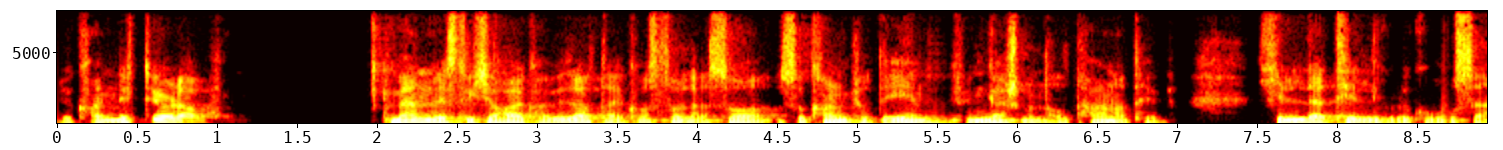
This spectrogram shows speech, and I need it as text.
du, kan nyttiggjøre deg av. Men hvis du ikke har karbohydrater i kostholdet, så, så kan protein fungere som en alternativ kilde til glukose.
